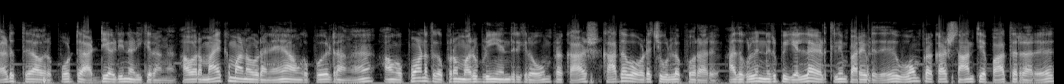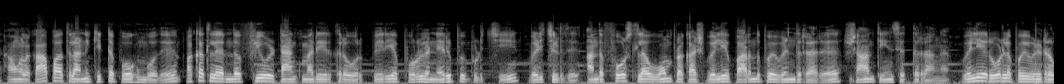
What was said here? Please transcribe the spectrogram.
தடுத்து அவரை போட்டு அடி அடின்னு அடிக்கிறாங்க. அவரை மயக்கமான உடனே அவங்க போயிடுறாங்க. அவங்க போனதுக்கு அப்புறம் மறுபடியும் எந்திரிக்கிற ஓம் பிரகாஷ் கதவை உடைச்சு உள்ள போறாரு. அதுக்குள்ள நெருப்பு எல்லா இடத்துலயும் பரவிடுது. ஓம் பிரகாஷ் சாந்தியை பாத்துறாரு. அவங்கள காப்பாத்தலான்னு கிட்ட போகும்போது பக்கத்துல இருந்த ஃபியூல் டேங்க் மாதிரி இருக்கிற ஒரு பெரிய பொருளை நெருப்பு பிடிச்சி வெடிச்சிடுது. அந்த ஃபோர்ஸ்ல ஓம் பிரகாஷ் வெளியே பறந்து போய் விழுந்துடுறாரு. சாந்தியும் செத்துறாங்க வெளியே ரோட்ல போய் விழுற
